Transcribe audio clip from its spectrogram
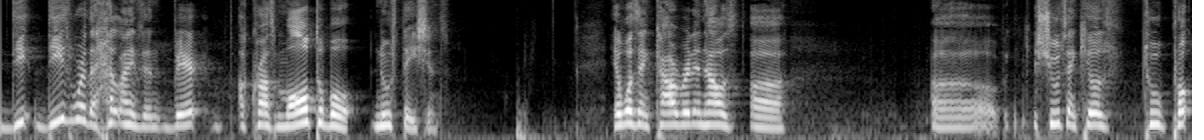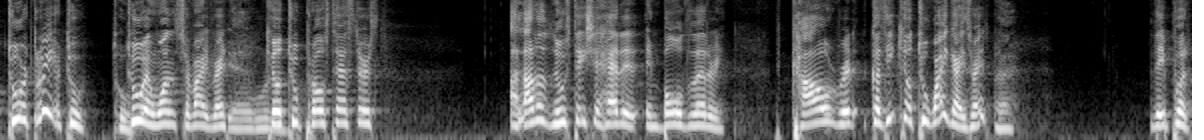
The, these were the headlines and ver- across multiple news stations. It wasn't Kyle Rittenhouse uh uh shoots and kills two pro two or three or two Two. two and one survived right Yeah, killed two protesters. A lot of the news station had it in bold lettering. Kyle Ritt because he killed two white guys right Uh, they put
